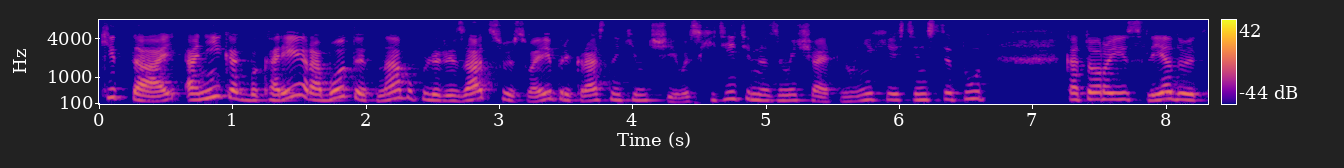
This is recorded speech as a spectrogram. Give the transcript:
Китай, они как бы, Корея работает на популяризацию своей прекрасной кимчи. Восхитительно, замечательно. У них есть институт, который исследует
